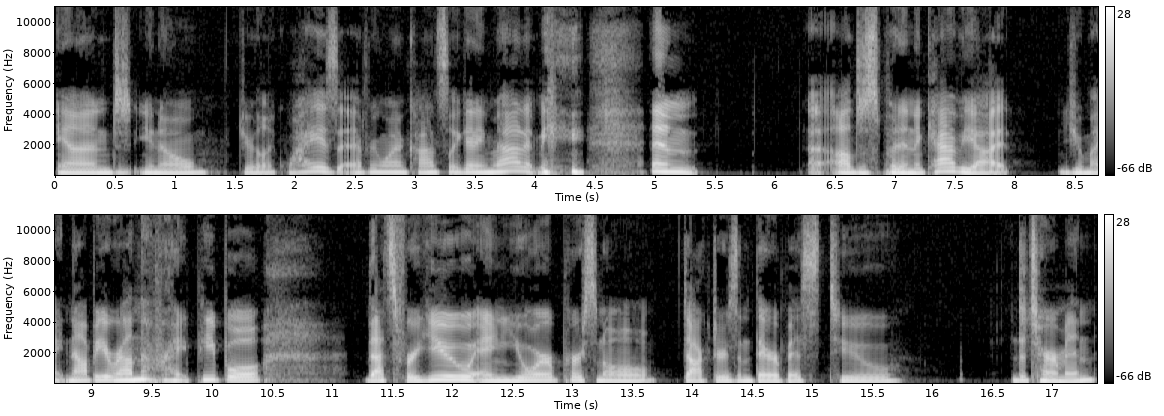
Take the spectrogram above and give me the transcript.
And, you know, you're like, why is everyone constantly getting mad at me? and uh, I'll just put in a caveat you might not be around the right people. That's for you and your personal doctors and therapists to determine.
